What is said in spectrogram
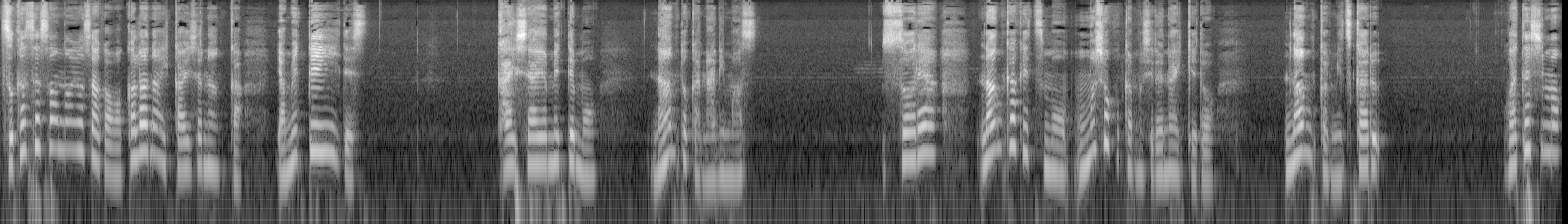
司さんの良さがわからない会社なんかやめていいです。会社辞めてもなんとかなります。そりゃ何ヶ月も無職かもしれないけど、なんか見つかる。私も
